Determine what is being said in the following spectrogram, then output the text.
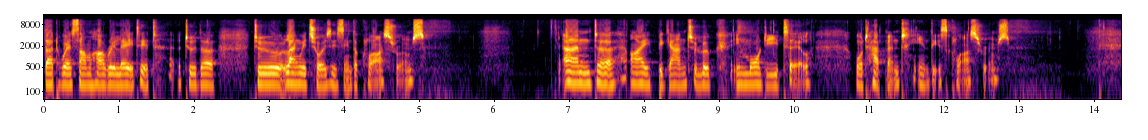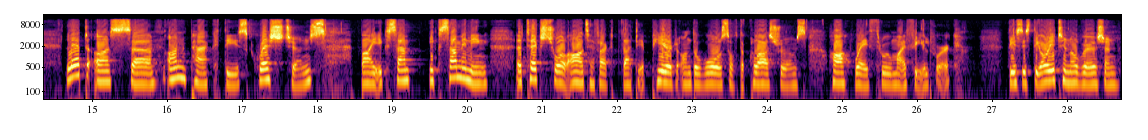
that were somehow related to, the, to language choices in the classrooms and uh, I began to look in more detail what happened in these classrooms. Let us uh, unpack these questions by exam examining a textual artifact that appeared on the walls of the classrooms halfway through my fieldwork. This is the original version,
